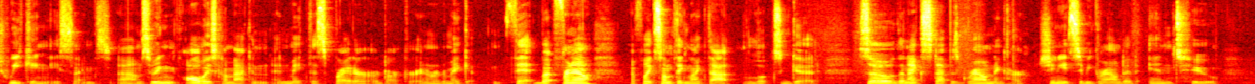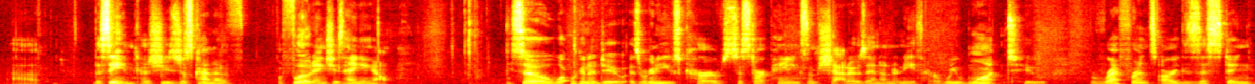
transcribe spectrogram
tweaking these things. Um, so we can always come back and, and make this brighter or darker in order to make it fit. But for now, I feel like something like that looks good. So the next step is grounding her. She needs to be grounded into uh, the scene because she's just kind of floating. She's hanging out. So what we're going to do is we're going to use curves to start painting some shadows in underneath her. We want to reference our existing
